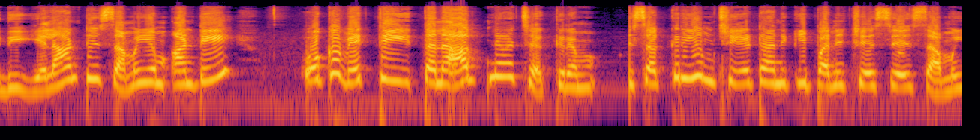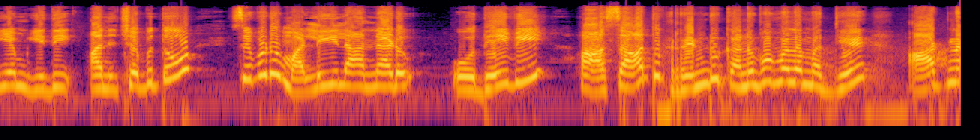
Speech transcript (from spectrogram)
ఇది ఎలాంటి సమయం అంటే ఒక వ్యక్తి తన ఆజ్ఞా చక్రం సక్రియం చేయటానికి పనిచేసే సమయం ఇది అని చెబుతూ శివుడు మళ్ళీ ఇలా అన్నాడు. ఓ దేవి ఆ సాధు రెండు కనుబొమ్మల మధ్య ఆజ్ఞ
